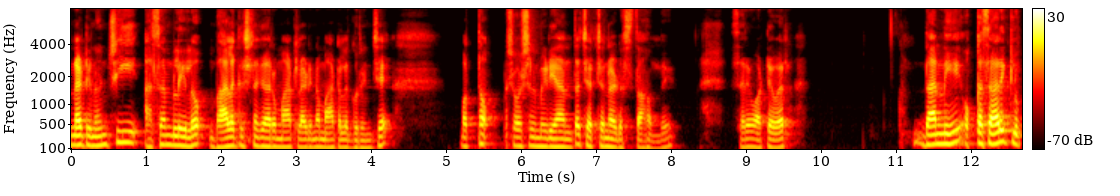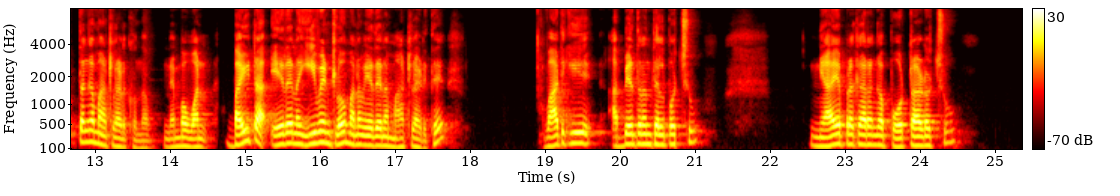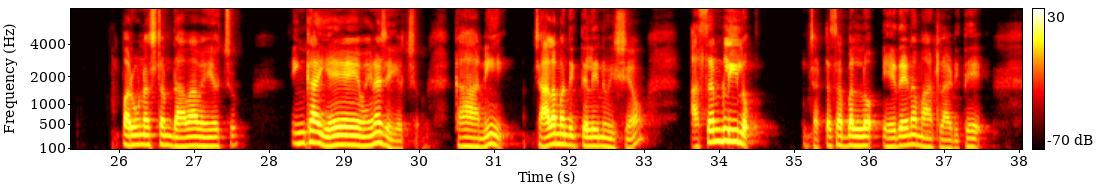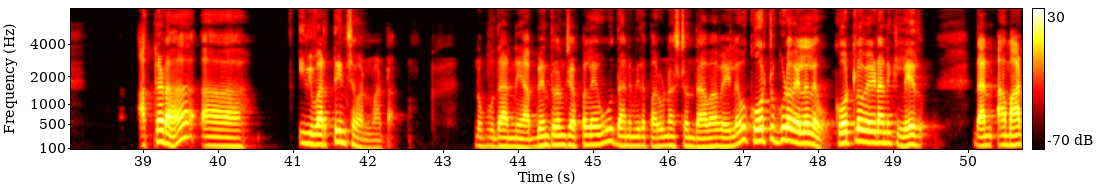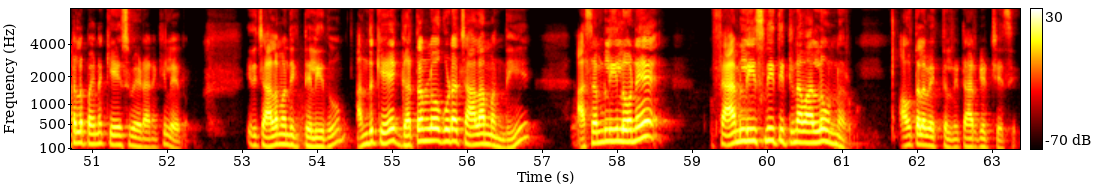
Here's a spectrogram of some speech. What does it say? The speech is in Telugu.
నిన్నటి నుంచి అసెంబ్లీలో బాలకృష్ణ గారు మాట్లాడిన మాటల గురించే మొత్తం సోషల్ మీడియా అంతా చర్చ నడుస్తూ ఉంది. సరే వాట్ ఎవర్ దాన్ని ఒక్కసారి క్లుప్తంగా మాట్లాడుకుందాం. నెంబర్ వన్ బయట ఏదైనా ఈవెంట్లో మనం ఏదైనా మాట్లాడితే వాటికి అభ్యంతరం తెలపొచ్చు న్యాయ ప్రకారంగా పోట్లాడొచ్చు పరువు నష్టం దావా వేయొచ్చు ఇంకా ఏమైనా చేయొచ్చు. కానీ చాలామందికి తెలియని విషయం అసెంబ్లీలో చట్టసభల్లో ఏదైనా మాట్లాడితే అక్కడ ఇవి వర్తించవన్నమాట. నువ్వు దాన్ని అభ్యంతరం చెప్పలేవు దాని మీద పరువు నష్టం దావా వేయలేవు కోర్టుకు కూడా వెళ్ళలేవు. కోర్టులో వేయడానికి లేదు. దాని ఆ మాటలపైన కేసు వేయడానికి లేదు. ఇది చాలామందికి తెలియదు అందుకే గతంలో కూడా చాలామంది అసెంబ్లీలోనే ఫ్యామిలీస్ని తిట్టిన వాళ్ళు ఉన్నారు. అవతల వ్యక్తుల్ని టార్గెట్ చేసి.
